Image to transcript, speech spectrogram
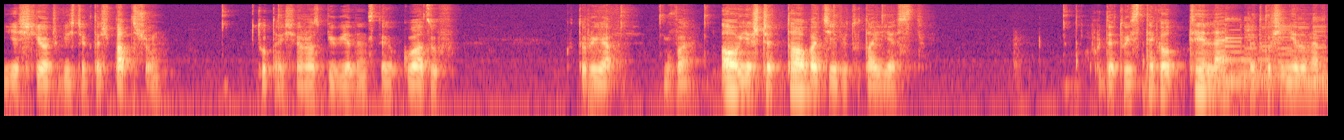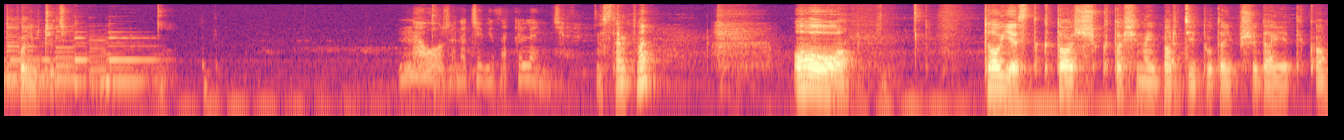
jeśli oczywiście ktoś patrzył. Tutaj się rozbił jeden z tych głazów, który ja... O, jeszcze to badziewie tutaj jest. Kurde, tu jest tego tyle, że tylko się nie da nawet policzyć. Nałożę na ciebie zaklęcie. Następne? O! To jest ktoś, kto się najbardziej tutaj przydaje, tylko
